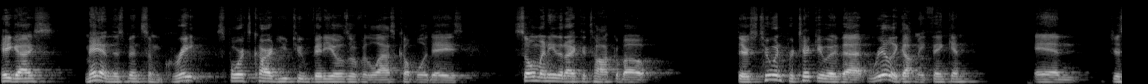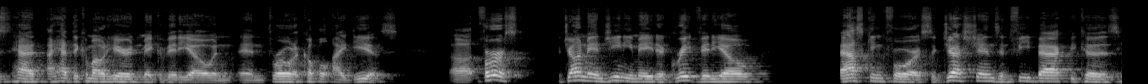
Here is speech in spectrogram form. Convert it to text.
Hey guys, man, there's been some great sports card YouTube videos over the last couple of days. So many that I could talk about. There's two in particular that really got me thinking and just had I had to come out here and make a video and and throw out a couple ideas. Uh, first, John Mangini made a great video asking for suggestions and feedback because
